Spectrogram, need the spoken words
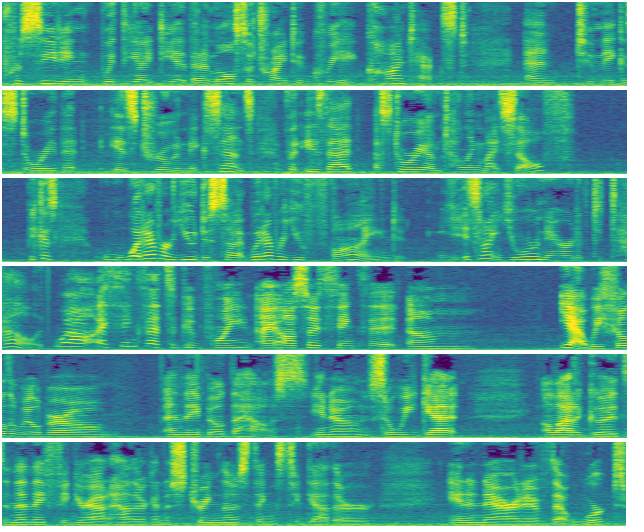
proceeding with the idea that I'm also trying to create context and to make a story that is true and makes sense. But is that a story I'm telling myself? Because whatever you decide, whatever you find, it's not your narrative to tell. Well, I think that's a good point. I also think that, um, yeah, we fill the wheelbarrow and they build the house, you know? So we get a lot of goods and then they figure out how they're going to string those things together in a narrative that works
